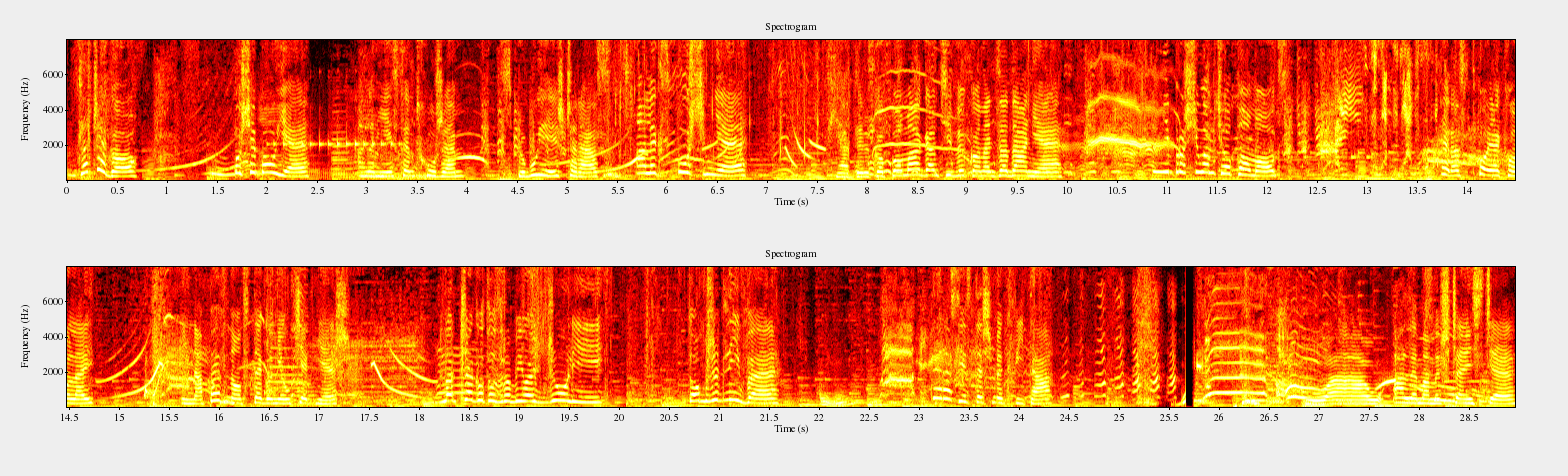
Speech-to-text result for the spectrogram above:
Dlaczego? Bo się boję. Ale nie jestem tchórzem. Spróbuję jeszcze raz. Alex, puść mnie! Ja tylko pomagam ci wykonać zadanie. Nie prosiłam cię o pomoc. Teraz twoja kolej. I na pewno od tego nie uciekniesz. Dlaczego to zrobiłaś, Julie? To obrzydliwe. Teraz jesteśmy kwita. Wow, ale mamy szczęście.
